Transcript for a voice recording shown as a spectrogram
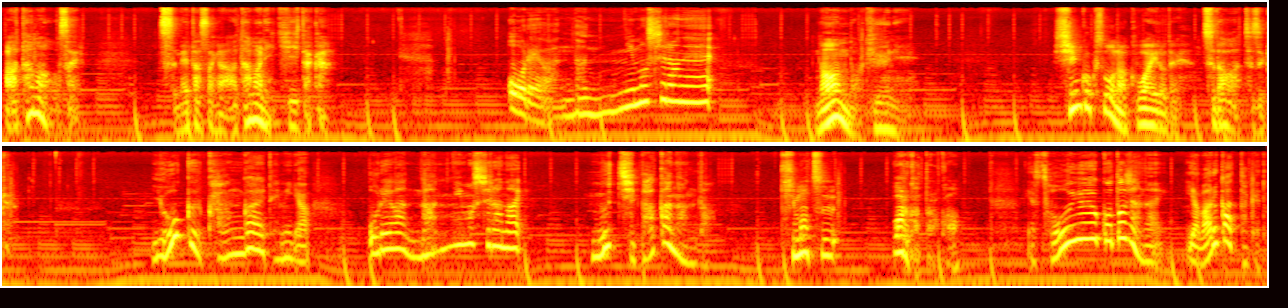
頭を押さえる。冷たさが頭に効いたか。俺は何にも知らねなんだ急に。深刻そうな声色で津田は続ける。えよく考えてみりゃ俺は何にも知らない無知バカなんだ。期末悪かったのか？いやそういうことじゃない。いや悪かったけど。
